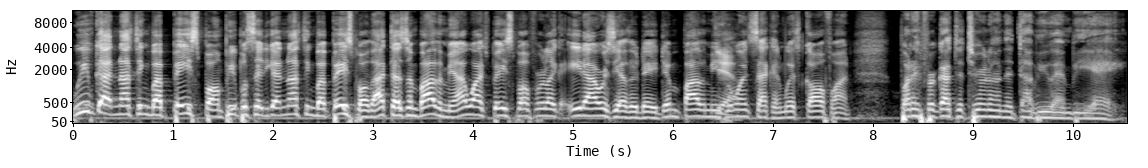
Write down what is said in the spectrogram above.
we've got nothing but baseball, and people said you got nothing but baseball. That doesn't bother me. I watched baseball for like eight hours the other day. Didn't bother me Yeah. for one second with golf on, but I forgot to turn on the WNBA.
